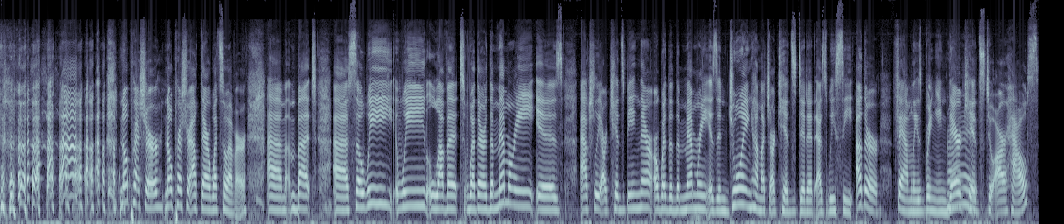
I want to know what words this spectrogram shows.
no pressure, no pressure out there whatsoever. Um, but uh, so we we love it. Whether the memory is actually our kids being there, or whether the memory is enjoying how much our kids did it, as we see other families bringing their kids to our house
